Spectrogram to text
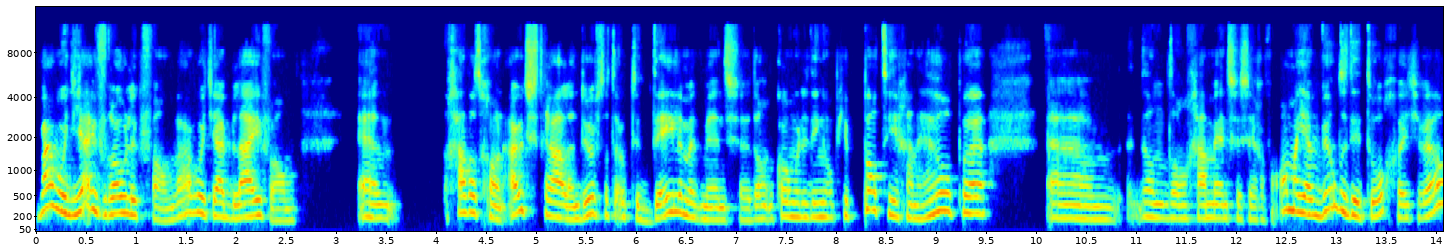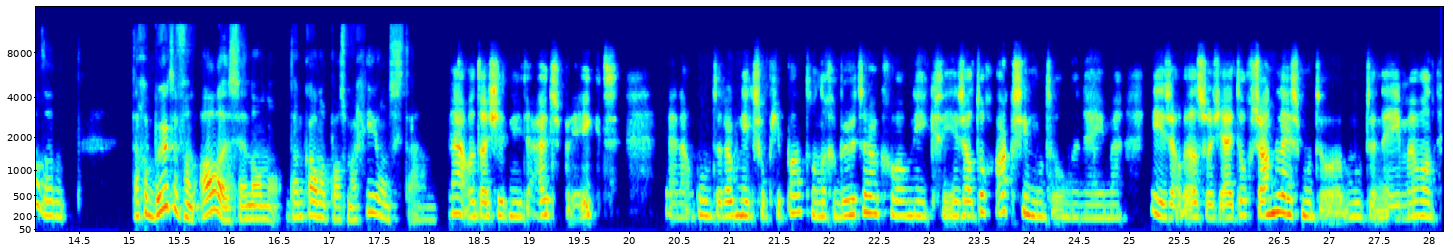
Waar word jij vrolijk van? Waar word jij blij van? En ga dat gewoon uitstralen en durf dat ook te delen met mensen. Dan komen er dingen op je pad die je gaan helpen. Ehm, dan, dan gaan mensen zeggen van, oh, maar jij wilde dit toch, weet je wel? Dan, dan gebeurt er van alles en dan, dan kan er pas magie ontstaan. Ja, want als je het niet uitspreekt, ja, dan komt er ook niks op je pad, want dan gebeurt er ook gewoon niks. En je zal toch actie moeten ondernemen. En je zal wel, zoals jij, toch zangles moeten, moeten nemen, want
